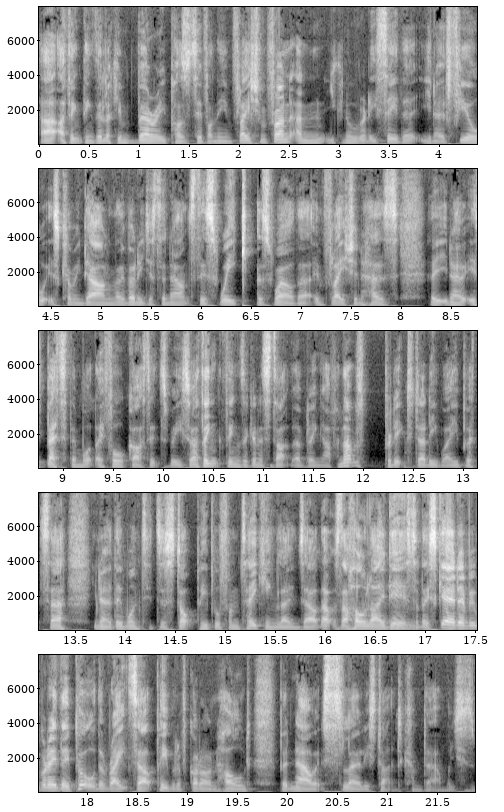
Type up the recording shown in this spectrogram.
uh, I think things are looking very positive on the inflation front, and you can already see that you know fuel is coming down. And they've only just announced this week as well that inflation has uh, you know is better than what they forecast it to be. So I think things are going to start leveling up, and that was predicted anyway. But uh, you know they wanted to stop people from taking loans out. That was the whole idea. So they scared everybody. They put all the rates up. People have gone on hold, but now it's slowly starting to come down, which is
